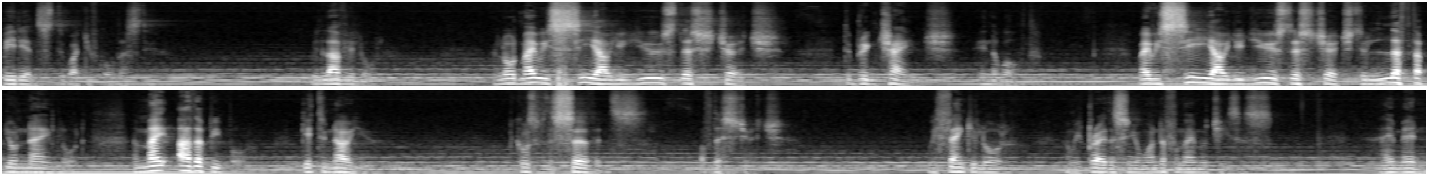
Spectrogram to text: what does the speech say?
obedience to what you've called us to. We love you, Lord. And Lord, may we see how you use this church to bring change in the world. May we see how you use this church to lift up your name, Lord. And may other people get to know you because of the servants of this church. We thank you, Lord, and we pray this in your wonderful name of Jesus. Amen.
